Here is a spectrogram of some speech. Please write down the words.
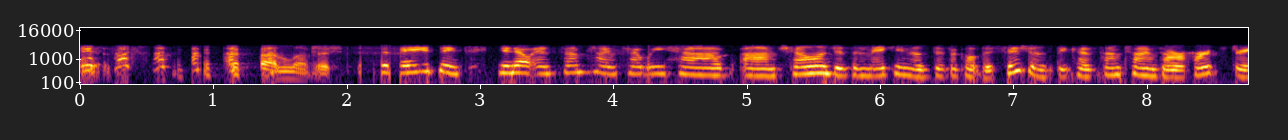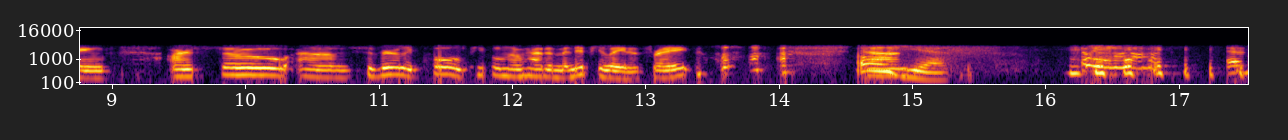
I love it. It's amazing, you know. And sometimes how we have um, challenges in making those difficult decisions because sometimes our heartstrings are so um, severely pulled. People know how to manipulate us, right? oh and, yes. And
